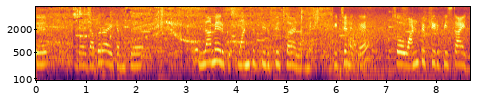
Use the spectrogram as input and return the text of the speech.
இருக்குது இந்த டபரா ஐட்டம்ஸு எல்லாமே இருக்குது ஒன் ஃபிஃப்டி ருபீஸ் தான் எல்லாமே. கிச்சனுக்கு ஸோ ஒன் ஃபிஃப்டி ருபீஸ் தான் இது.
